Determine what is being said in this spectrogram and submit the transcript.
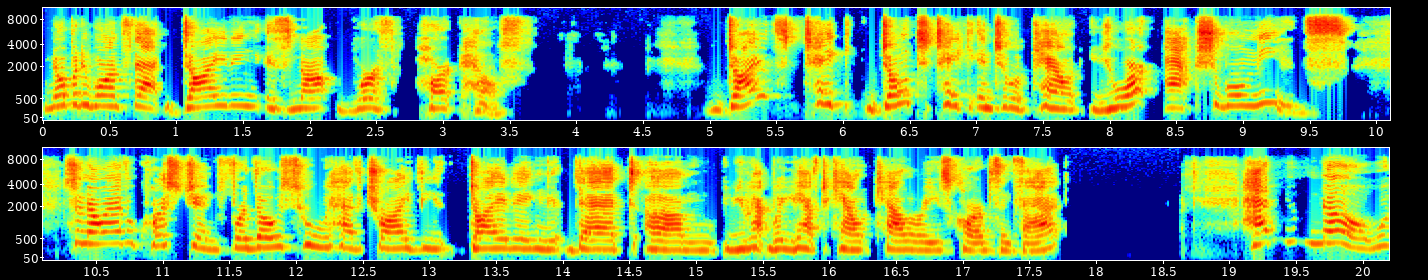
Nobody wants that. Dieting is not worth heart health. Diets take don't take into account your actual needs. So now I have a question for those who have tried the dieting that um, you have where you have to count calories, carbs, and fat. How do you know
